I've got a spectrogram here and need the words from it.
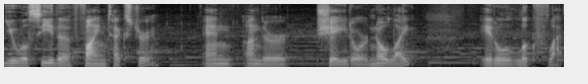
you will see the fine texture, and under shade or no light, it'll look flat.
